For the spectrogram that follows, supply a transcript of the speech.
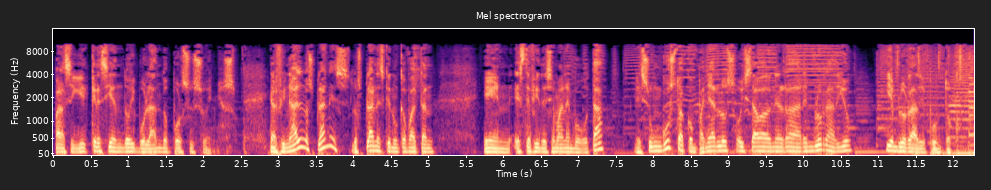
para seguir creciendo y volando por sus sueños. Y al final los planes, los planes que nunca faltan en este fin de semana en Bogotá. Es un gusto acompañarlos hoy sábado en el radar en Blue Radio y en BlueRadio.com.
